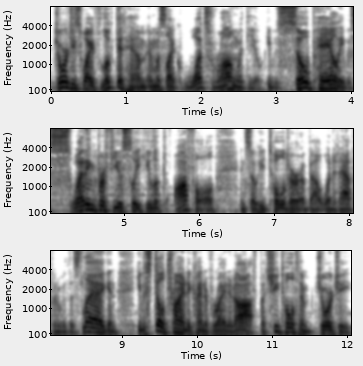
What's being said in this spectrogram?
Georgie's wife looked at him and was like, What's wrong with you? He was so pale, he was sweating profusely, he looked awful. And so he told her about what had happened with his leg, and he was still trying to kind of write it off. But she told him, Georgie,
